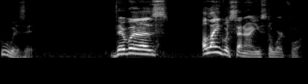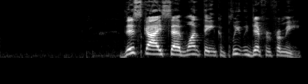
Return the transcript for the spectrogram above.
Who is it? There was a language center I used to work for. This guy said one thing completely different from me.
